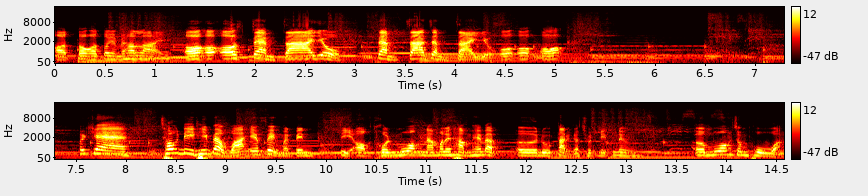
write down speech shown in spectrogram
ออโต้ออโต้ยังไม่เท่าไหร่อ๋ออ๋ออ๋อแจ่มจ้าอยู่แจ่มจ้าแจ่มใจอยู่โอ้โอ้โอเฮ้ยแกโชคดีที่แบบว่าเอฟเฟกต์มันเป็นสีออกโทนม่วงนะ มันเลยทำให้แบบเออดูตัดกับชุดนิดนึง เออม่วงชมพูอะ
